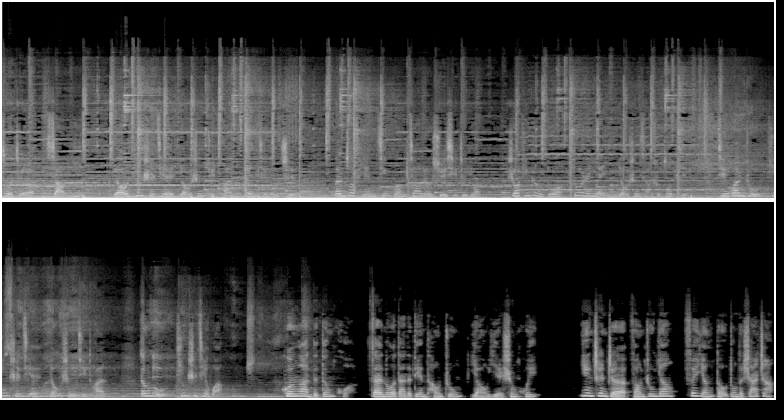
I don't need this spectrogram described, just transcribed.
作者小易，由听世界有声剧团编辑录制。本作品仅供交流学习之用。收听更多多人演绎有声小说作品，请关注听世界有声剧团。登录听世界网。昏暗的灯火在偌大的殿堂中摇曳生辉，映衬着房中央飞扬抖动的纱帐。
